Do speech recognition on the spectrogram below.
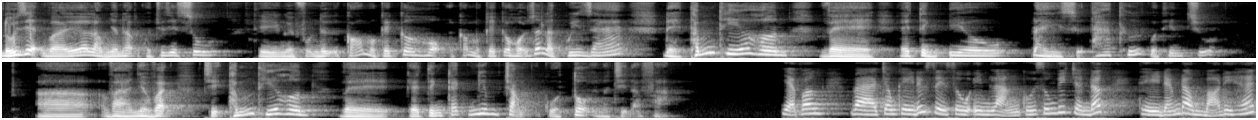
đối diện với lòng nhân hậu của Chúa Giêsu thì người phụ nữ có một cái cơ hội, có một cái cơ hội rất là quý giá để thấm thía hơn về tình yêu đầy sự tha thứ của Thiên Chúa. À, và nhờ vậy chị thấm thía hơn về cái tính cách nghiêm trọng của tội mà chị đã phạm. Dạ vâng, và trong khi Đức Giêsu im lặng cúi xuống viết trên đất thì đám đông bỏ đi hết.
